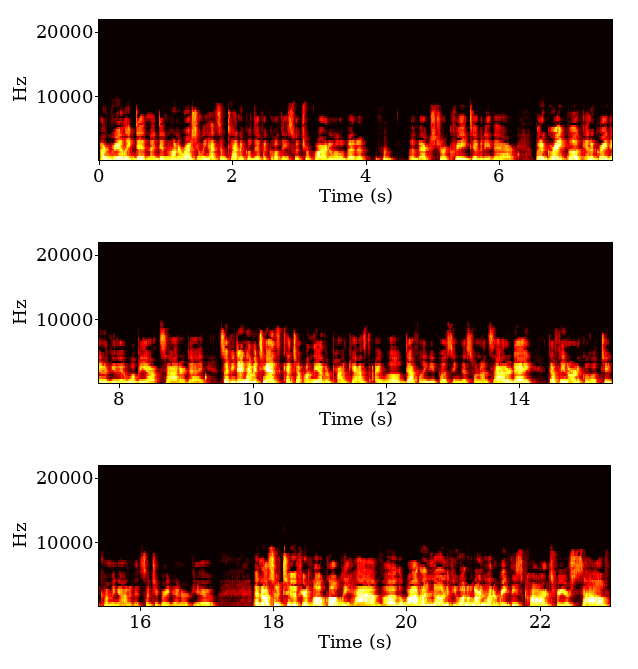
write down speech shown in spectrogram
I really didn't. I didn't want to rush it. We had some technical difficulties, which required a little bit of, of extra creativity there. But a great book and a great interview. It will be out Saturday. So if you didn't have a chance, catch up on the other podcast. I will definitely be posting this one on Saturday. Definitely an article or two coming out of it. Such a great interview. And also, too, if you're local, we have uh, the Wild Unknown. If you want to learn how to read these cards for yourself,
